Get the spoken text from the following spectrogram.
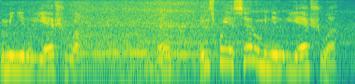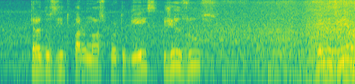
o menino Yeshua. Né? Eles conheceram o menino Yeshua, traduzido para o nosso português, Jesus. Eles viram,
